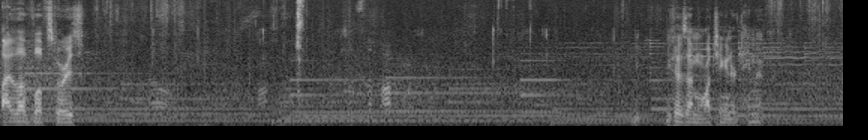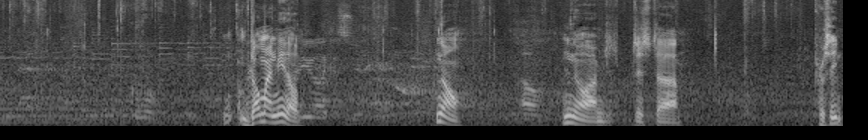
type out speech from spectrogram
I love love stories. Because I'm watching entertainment. Don't mind me though. No. Oh. No, I'm just just uh, proceed.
